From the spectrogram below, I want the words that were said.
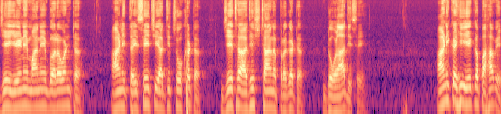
जे येणे माने बरवंट आणि तैसेची अति चोखट जेथ अधिष्ठान प्रगट डोळा दिसे. आणि कही एक पहावे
